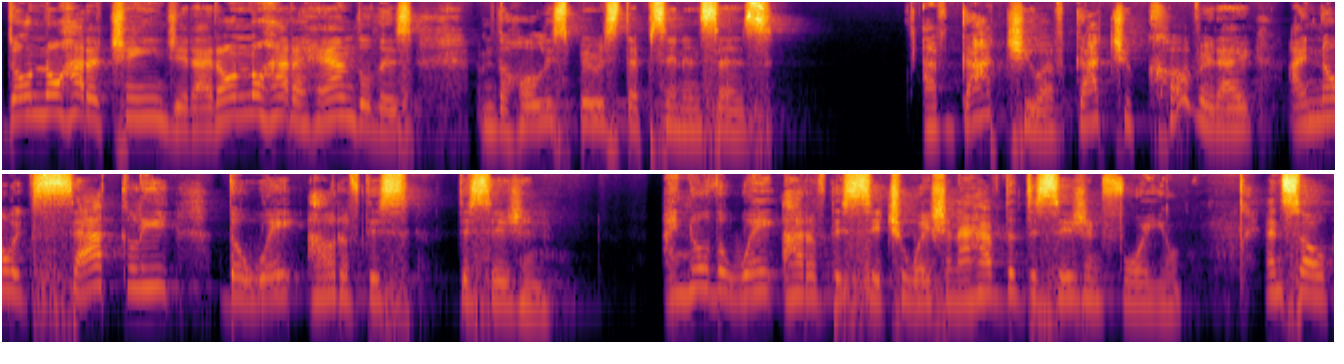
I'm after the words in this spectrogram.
Don't know how to change it. I don't know how to handle this. And the Holy Spirit steps in and says, I've got you. I've got you covered. I, I know exactly the way out of this decision. I know the way out of this situation. I have the decision for you. And so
